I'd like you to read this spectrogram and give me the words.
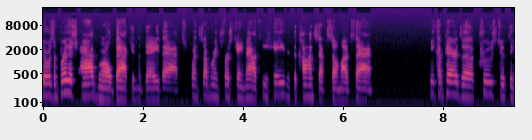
There was a British admiral back in the day that, when submarines first came out, he hated the concept so much that he compared the crews to the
